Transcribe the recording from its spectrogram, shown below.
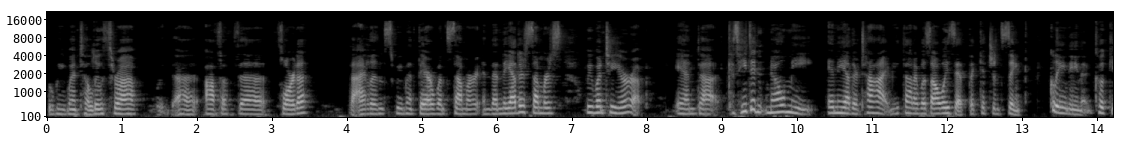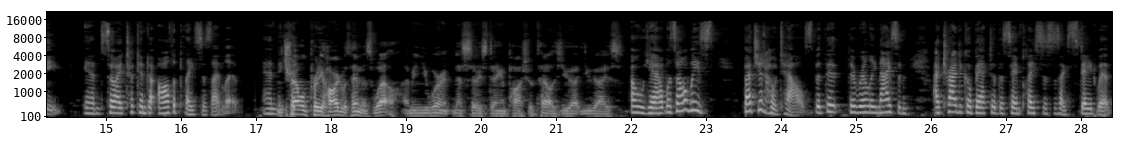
we went to Luthra uh, off of the Florida, the islands. We went there one summer, and then the other summers we went to Europe. And because he didn't know me any other time, he thought I was always at the kitchen sink cleaning and cooking. And so I took him to all the places I lived. And You traveled pretty hard with him as well. I mean, you weren't necessarily staying in posh hotels. You, you guys, Oh yeah, it was always budget hotels, but they're, they're really nice. And I tried to go back to the same places as I stayed with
